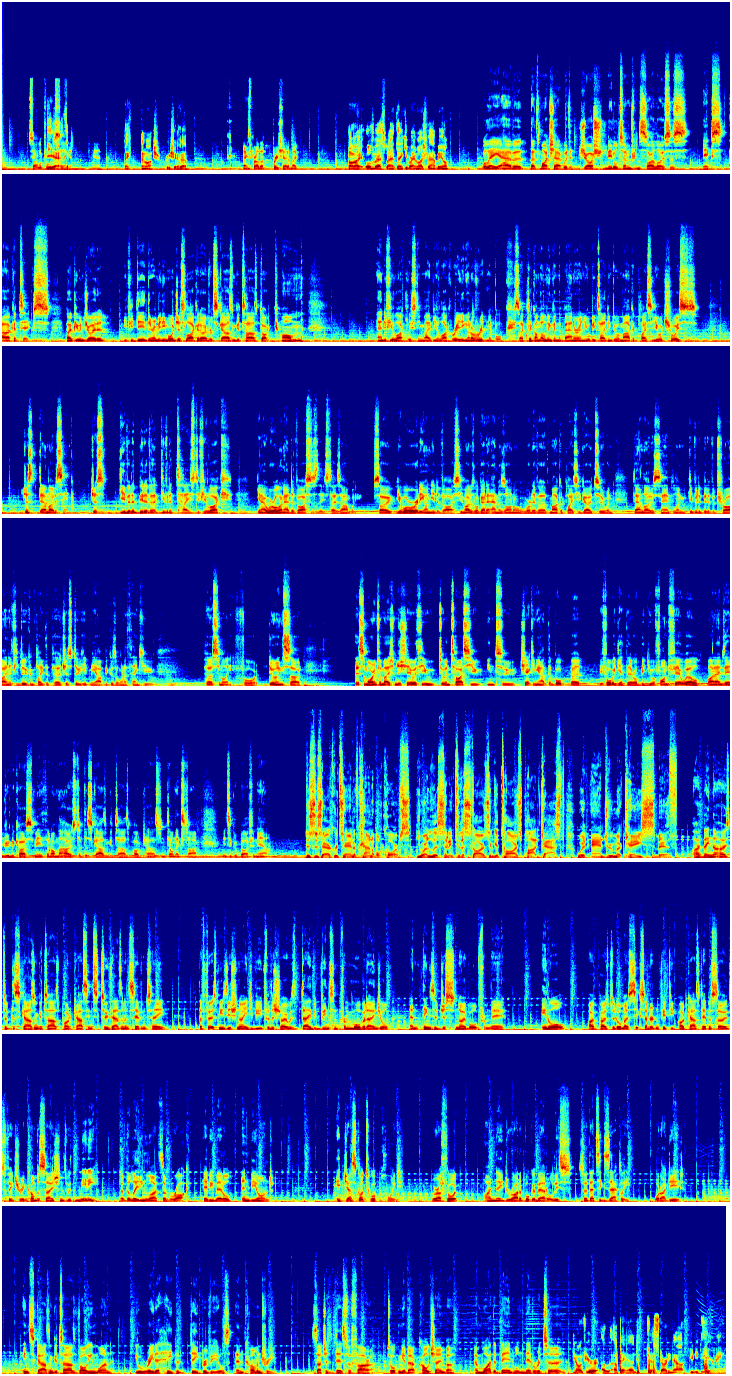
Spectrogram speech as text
So I look forward yeah, to seeing it. Yeah. Thank you so much. Appreciate that. Thanks, brother. Appreciate it, mate. All right. All the best, man. Thank you very much for having me on. Well, there you have it. That's my chat with Josh Middleton from Sylosis X Architects. Hope you enjoyed it. If you did, there are many more just like it over at scarsandguitars.com. And if you like listening, maybe you like reading and I've written a book. So click on the link in the banner and you'll be taken to a marketplace of your choice. Just download a sample. Just give it a bit of a give it a taste. If you like, you know, we're all on our devices these days, aren't we? So you're already on your device. You might as well go to Amazon or whatever marketplace you go to and download a sample and give it a bit of a try. And if you do complete the purchase, do hit me up because I want to thank you personally for doing so. There's some more information to share with you to entice you into checking out the book, but before we get there, I'll bid you a fond farewell. My name's Andrew Mackay Smith, and I'm the host of the Scars and Guitars podcast. Until next time, it's a goodbye for now. This is Erik Rutan of Cannibal Corpse. You are listening to the Scars and Guitars podcast with Andrew McKay Smith. I've been the host of the Scars and Guitars podcast since 2017. The first musician I interviewed for the show was David Vincent from Morbid Angel, and things have just snowballed from there. In all, I've posted almost 650 podcast episodes featuring conversations with many of the leading lights of rock, heavy metal, and beyond. It just got to a point where I thought, I need to write a book about all this, so that's exactly what I did. In Scars and Guitars Volume 1, you'll read a heap of deep reveals and commentary, such as Dez Fafara talking about Coal Chamber and why the band will never return. You know, if you're a, a band just starting out, you need to hear me.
